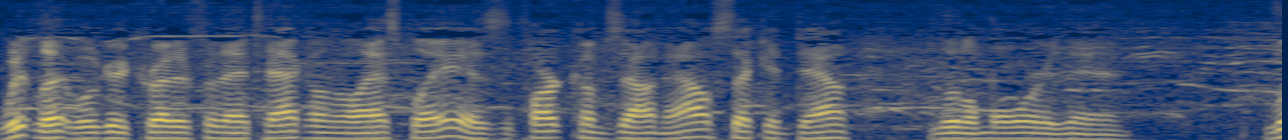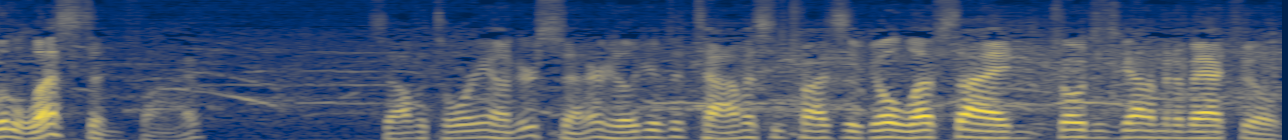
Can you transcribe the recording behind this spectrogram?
Whitlet will get credit for that tackle on the last play as the park comes out now. Second down, a little more than, a little less than five. Salvatore under center. He'll give to Thomas. He tries to go left side. Trojans got him in the backfield.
